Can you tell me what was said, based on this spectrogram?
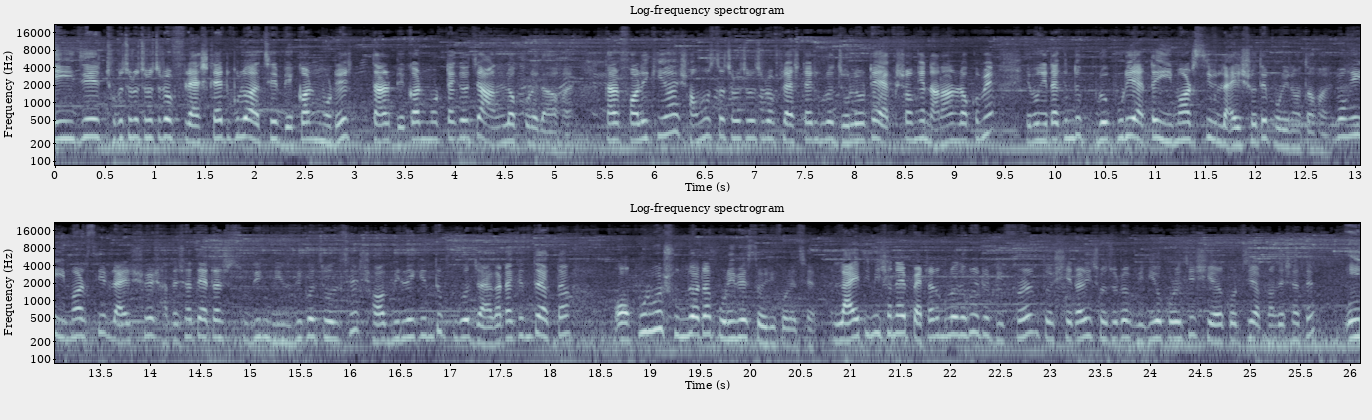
এই যে ছোট ছোট ছোট ছোট ফ্ল্যাশ লাইটগুলো আছে বেকন মোডের তার বেকন মোডটাকে হচ্ছে আনলক করে দেওয়া হয়। তার ফলে কি হয় সমস্ত ছোট ছোট ছোট ফ্ল্যাশ লাইটগুলো জ্বলে ওঠে একসঙ্গে নানান রকমের এবং এটা কিন্তু পুরোপুরি একটা ইমার্সিভ লাইট শোতে পরিণত হয়। এবং এই ইমার্সিভ লাইট শোয়ের সাথে সাথে একটা সুদিং মিউজিকও চলছে। সব মিলে কিন্তু পুরো জায়গাটা কিন্তু একটা অপূর্ব সুন্দর একটা পরিবেশ তৈরি করেছে। লাইট ইমিশনের প্যাটার্নগুলো দেখুন, একটু ডিফারেন্ট তো সেটারই ছোটো ছোটো ভিডিও করেছি শেয়ার করছি আপনাদের সাথে। এই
